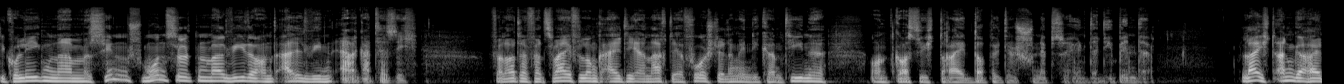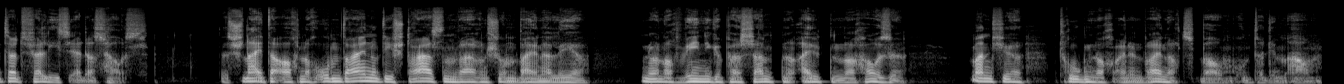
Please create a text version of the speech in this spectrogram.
Die Kollegen nahmen es hin, schmunzelten mal wieder und Alwin ärgerte sich. Vor lauter Verzweiflung eilte er nach der Vorstellung in die Kantine und goss sich drei doppelte Schnäpse hinter die Binde. Leicht angeheitert verließ er das Haus. Es schneite auch noch obendrein und die Straßen waren schon beinahe leer. Nur noch wenige Passanten eilten nach Hause. Manche trugen noch einen Weihnachtsbaum unter dem Arm.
